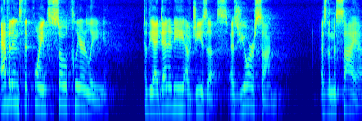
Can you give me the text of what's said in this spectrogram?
Evidence that points so clearly to the identity of Jesus as your Son, as the Messiah,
